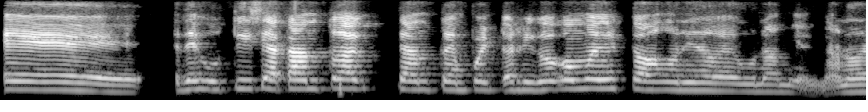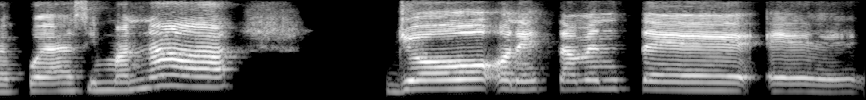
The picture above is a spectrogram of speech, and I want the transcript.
eh, de justicia tanto, tanto en Puerto Rico como en Estados Unidos es una mierda. No les puedo decir más nada. Yo honestamente eh,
